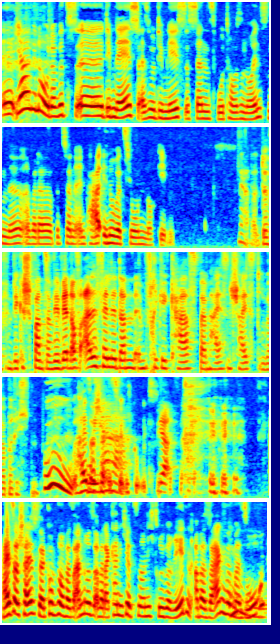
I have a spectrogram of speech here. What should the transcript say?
Äh, ja, genau, da wird's äh, demnächst, also demnächst ist dann 2019, ne? aber da wird's dann ein paar Innovationen noch geben. Ja, dann dürfen wir gespannt sein. Wir werden auf alle Fälle dann im Frickelcast beim heißen Scheiß drüber berichten. Uh, heißer Oh ja. Scheiß finde ich gut. Ja. Heißer Scheiß, da kommt noch was anderes, aber da kann ich jetzt noch nicht drüber reden. Aber sagen wir mal so,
